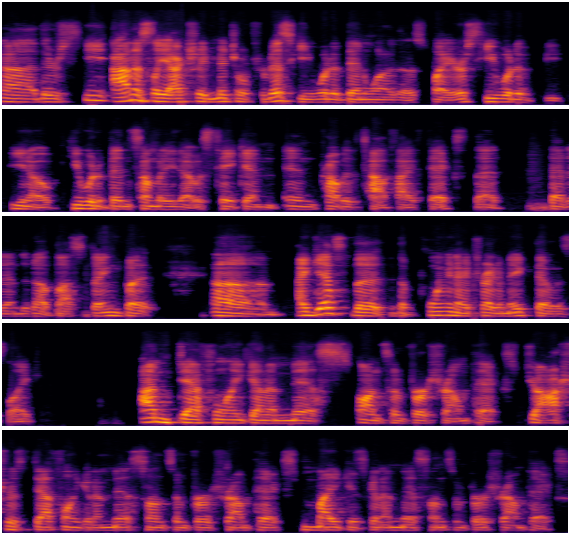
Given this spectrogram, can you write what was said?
Uh, there's he- honestly, actually, Mitchell Trubisky would have been one of those players. He would have, you know, he would have been somebody that was taken in probably the top five picks that that ended up busting. But um, I guess the the point I try to make though is like, I'm definitely gonna miss on some first round picks. Josh is definitely gonna miss on some first round picks. Mike is gonna miss on some first round picks.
